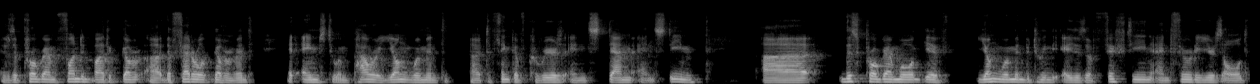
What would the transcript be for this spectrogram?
It is a program funded by the, uh, the federal government. It aims to empower young women to, uh, to think of careers in STEM and STEAM. Uh, this program will give young women between the ages of 15 and 30 years old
